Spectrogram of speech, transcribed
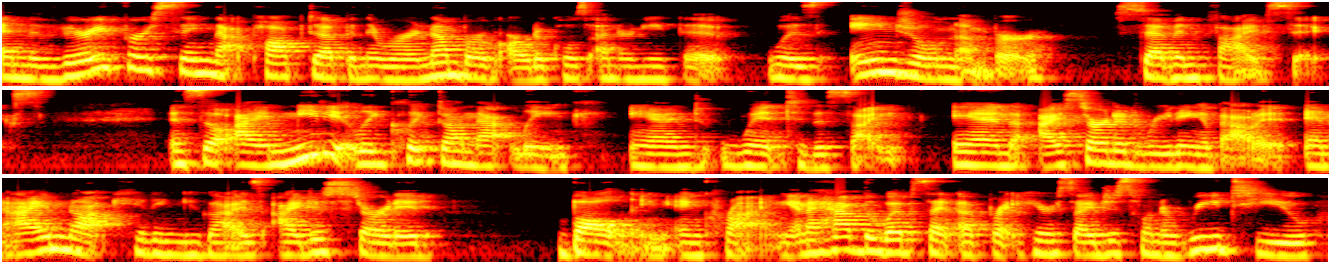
And the very first thing that popped up, and there were a number of articles underneath it, was angel number 756. And so I immediately clicked on that link and went to the site. And I started reading about it. And I'm not kidding you guys, I just started bawling and crying. And I have the website up right here, so I just want to read to you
